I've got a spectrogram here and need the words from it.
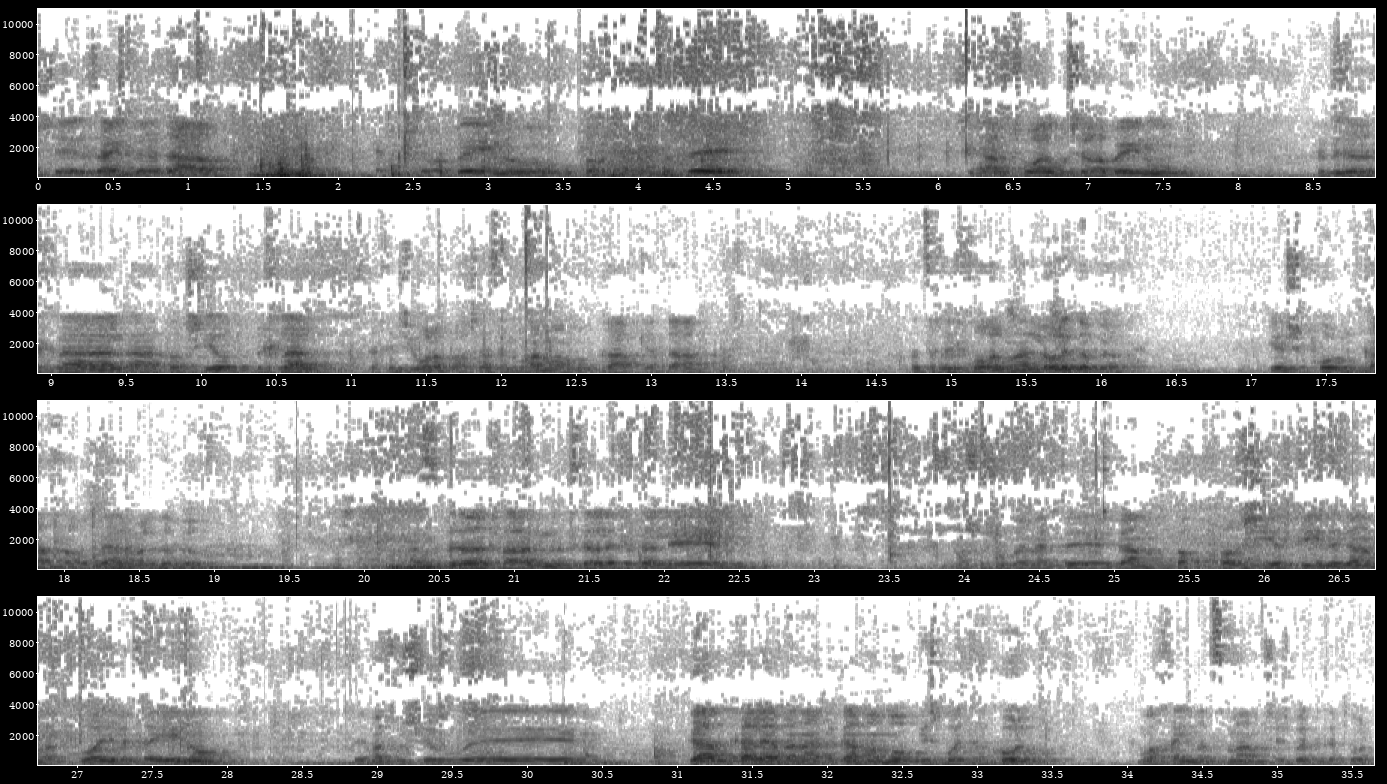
של זין באדר, שרבינו הוא פרשת הצווה, שגם קשורה למשה רבינו, ובדרך כלל הפרשיות, בכלל, להכין שיעור לפרשה זה נורא נורא מורכב, כי אתה, אתה צריך לבחור על מה לא לדבר. יש כל כך הרבה על מה לדבר. אז בדרך כלל אני מנסה ללכת על אה, משהו שהוא באמת אה, גם פרשייתי וגם אקטואלי לחיינו, זה משהו שהוא אה, גם קל להבנה וגם עמוק, יש בו את הכל, כמו החיים עצמם שיש בהם את הכל.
